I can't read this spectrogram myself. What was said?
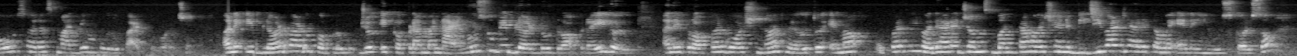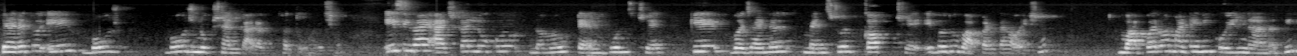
બહુ સરસ માધ્યમ પૂરું પાડતું હોય છે. અને એ બ્લડવાળું કપડું જો એ કપડામાં નાનું શું બી બ્લડનું ડ્રોપ રહી ગયું અને પ્રોપર વોશ ન થયું, તો એમાં ઉપરથી વધારે જમ્સ બનતા હોય છે અને બીજી વાર જ્યારે તમે એને યુઝ કરશો, ત્યારે તો એ બહુ જ બહુ જ નુકસાનકારક થતું હોય છે. એ સિવાય આજકાલ લોકો નવું ટેમ્પોન્સ છે કે વજાઇનલ મેન્સ્ટ્રુઅલ કપ છે એ બધું વાપરતા હોય છે. વાપરવા માટેની કોઈ ના નથી.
